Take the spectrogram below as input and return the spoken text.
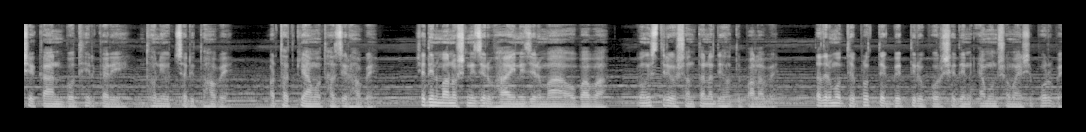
সে কান বধিরকারী ধ্বনি উচ্চারিত হবে, অর্থাৎ কেয়ামত হাজির হবে। সেদিন মানুষ নিজের ভাই, নিজের মা ও বাবা এবং স্ত্রী ও সন্তানাদি হতে পালাবে। তাদের মধ্যে প্রত্যেক ব্যক্তির উপর সেদিন এমন সময় এসে পড়বে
